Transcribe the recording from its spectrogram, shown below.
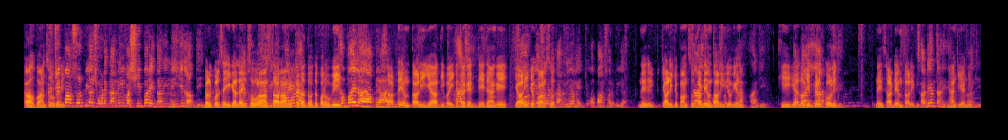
ਆਹ ਵੀਰ 500 ਜੀ ਕਰੀ। 500 ਰੁਪਿਆ ਛੋਟ ਕਰਨੀ ਵਸ਼ੀ ਪਰ ਇਦਾਂ ਦੀ ਨਹੀਂ ਜੀ ਲੱਭਦੀ। ਬਿਲਕੁਲ ਸਹੀ ਗੱਲ ਹੈ ਜੀ ਦੇਖੋ 16 ਮਾਂ ਦੀ 17 हाँ। ਕਿਰਪਾ ਲੀਟਰ ਦਾ ਦੁੱਧ ਭਰੂਗੀ। ਖੱਬਾ ਹੀ ਲਾਇਆ ਪਿਆ ਹੈ। ਸਾਢੇ 39000 ਦੀ ਬਾਈ ਕਹਿੰਦਾ ਕਿ ਹਾਂਜੀ। ਦੇ ਦਿਆਂਗੇ 40 ਚੋਂ 100 500 ਕਰਨੀ ਹੋਣੇ ਉਹ 500 ਰੁਪਿਆ ਨਹੀਂ 40 ਚੋਂ 500 ਸਾਢੇ 39 ਦੀ ਹੋ ਗਈ ਨਾ। ਹਾਂਜੀ। ਠੀਕ ਹੈ ਲਓ ਜੀ 45,000 ਬਿਲਕੁਲ ਹੀ। ਨਹੀਂ ਸਾਢੇ 39 ਦੀ। 39 ਦੀ। ਹਾਂਜੀ, ਹਾਂਜੀ।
